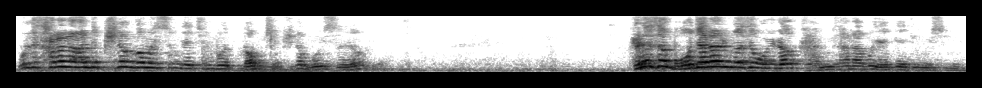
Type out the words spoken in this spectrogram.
우리가 살아나가는데 필요한 것만 있으면 되지, 뭐 넘칠 필요 뭐 있어요? 그래서 모자라는 것을 오히려 감사라고 얘기해 주고 있습니다.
